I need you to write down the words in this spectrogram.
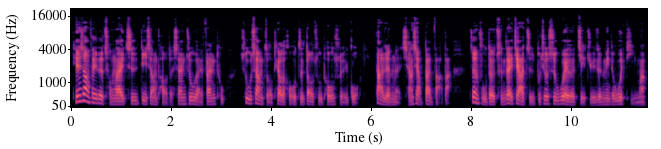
天上飞的虫来吃，地上跑的山猪来翻土，树上走跳的猴子到处偷水果。大人们想想办法吧！政府的存在价值不就是为了解决人民的问题吗？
